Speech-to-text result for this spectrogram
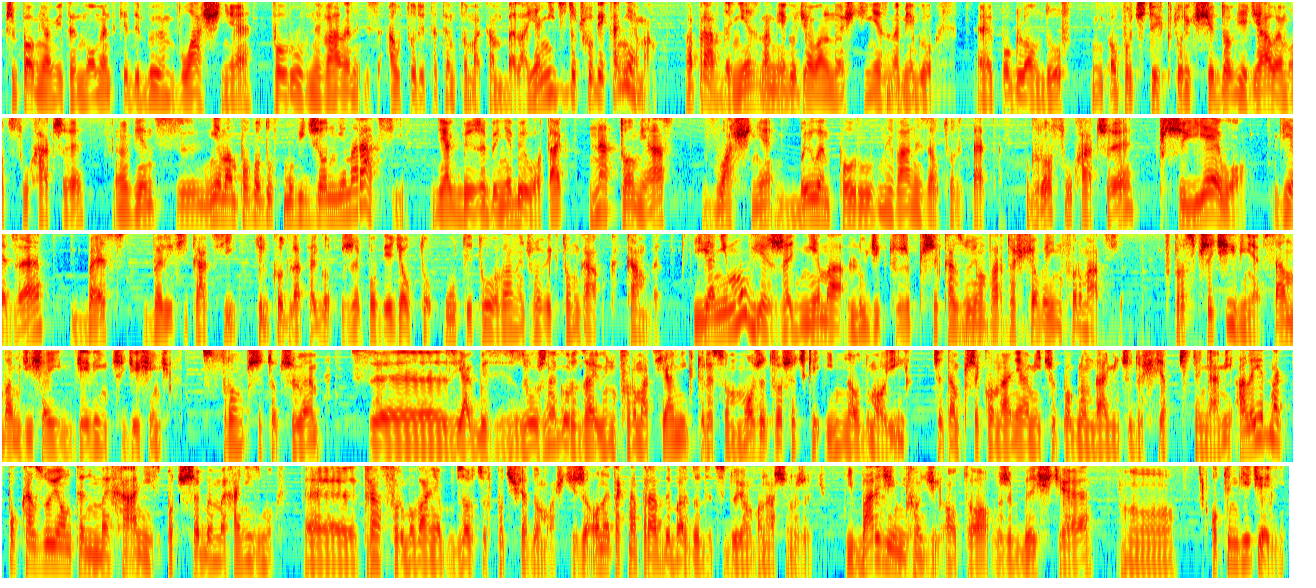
przypomniał mi ten moment, kiedy byłem właśnie porównywany z autorytetem Toma Campbella. Ja nic do człowieka nie mam. Naprawdę, nie znam jego działalności, nie znam jego e, poglądów, oprócz tych, których się dowiedziałem od słuchaczy, e, więc nie mam powodów mówić, że on nie ma racji, jakby żeby nie było, tak? Natomiast właśnie byłem porównywany z autorytetem. Gro słuchaczy przyjęło wiedzę bez weryfikacji, tylko dlatego, że powiedział to utytułowany człowiek Tom Campbell. Ja nie mówię, że nie ma ludzi, którzy przekazują wartościowe informacje. Wprost przeciwnie, sam wam dzisiaj 9 czy 10 stron przytoczyłem z, z jakby z różnego rodzaju informacjami, które są może troszeczkę inne od moich, czy tam przekonaniami, czy poglądami, czy doświadczeniami, ale jednak pokazują ten mechanizm, potrzebę mechanizmu e, transformowania wzorców podświadomości, że one tak naprawdę bardzo decydują o naszym życiu. I bardziej mi chodzi o to, żebyście o tym wiedzieli,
